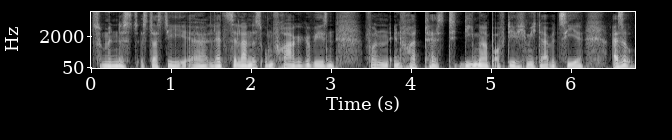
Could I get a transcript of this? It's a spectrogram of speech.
Zumindest ist das die äh, letzte Landesumfrage gewesen von Infratest DIMAP, auf die ich mich da beziehe. Also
